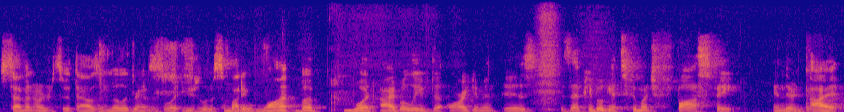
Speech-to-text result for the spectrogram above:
700 to 1,000 milligrams is what usually somebody want. But what I believe the argument is is that people get too much phosphate in their diet,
